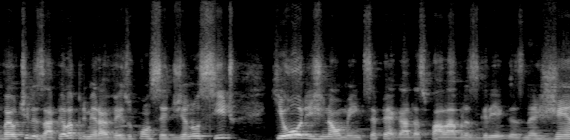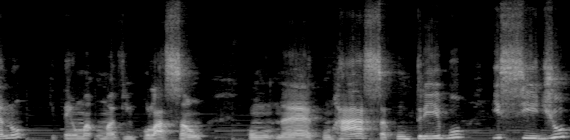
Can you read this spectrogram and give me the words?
vai utilizar pela primeira vez o conceito de genocídio, que originalmente é pegado das palavras gregas, né, geno, que tem uma, uma vinculação com, né, com raça, com tribo, e sídio,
